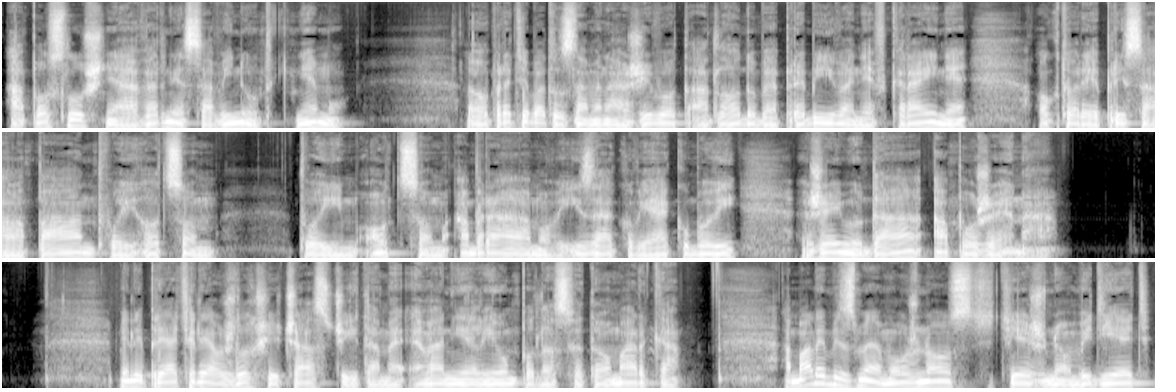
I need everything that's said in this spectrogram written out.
a poslušne a verne sa vynúť k nemu, lebo pre teba to znamená život a dlhodobé prebývanie v krajine, o ktorej prisahal pán tvojich otcom, tvojim otcom Abrahámovi, Izákovi a Jakubovi, že im ju dá a požehná. Milí priatelia, už dlhší čas čítame Evangelium podľa svätého Marka a mali by sme možnosť tiež v ňom vidieť,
